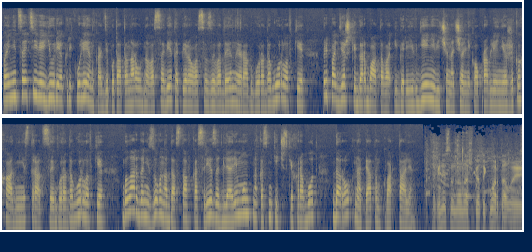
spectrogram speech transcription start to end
По инициативе Юрия Крикуленко, депутата Народного совета первого созыва ДНР от города Горловки, при поддержке Горбатова Игоря Евгеньевича, начальника управления ЖКХ администрации города Горловки, была организована доставка среза для ремонтно-косметических работ дорог на пятом квартале. Наконец-то на наш пятый квартал э,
